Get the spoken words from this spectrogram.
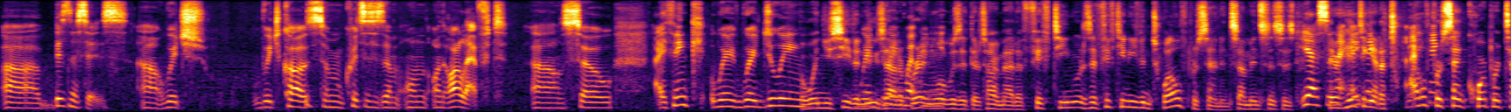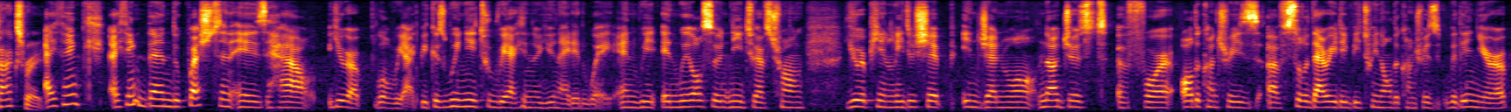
uh, businesses, uh, which which caused some criticism on on our left. Uh, so I think we're we're doing. But when you see the news out of Britain, what was it? They're talking about a 15, what is it, 15, even 12% in some instances. Yes, They're and I- I hinting at a think- I think- 12% corporate tax rate. I think I think then the question is how Europe will react because we need to react in a united way, and we and we also need to have strong European leadership in general, not just uh, for all the countries of solidarity between all the countries within Europe,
